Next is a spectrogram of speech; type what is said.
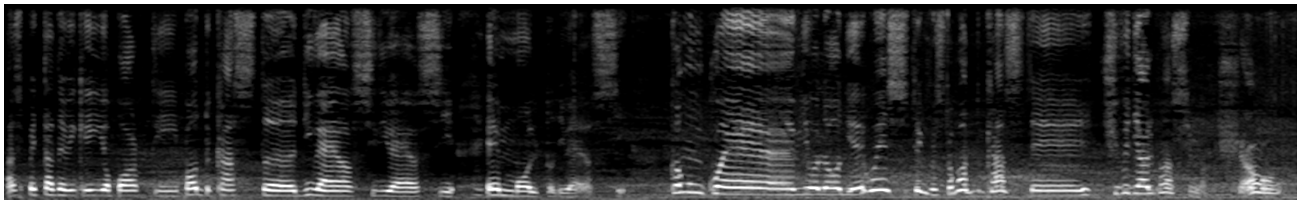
aspettatevi che io porti podcast diversi, diversi e molto diversi. Comunque vi volevo dire questo in questo podcast e ci vediamo al prossimo. Ciao!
